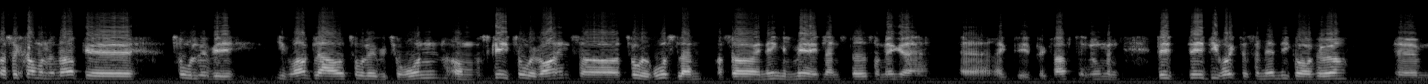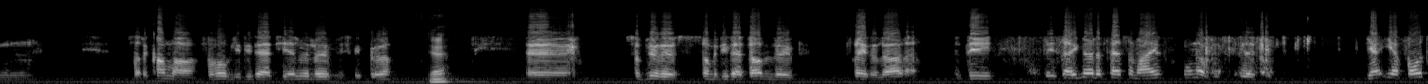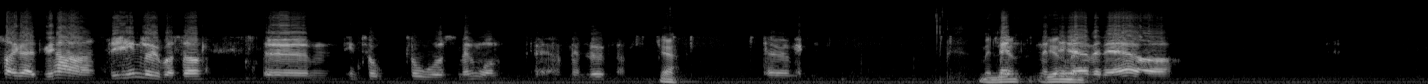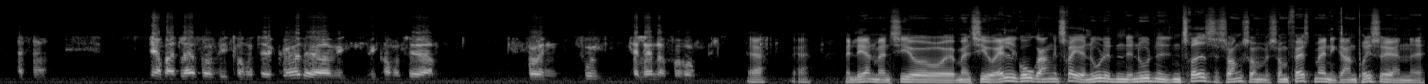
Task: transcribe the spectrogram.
Og så kommer der nok øh, to løb i, i Wroclaw, to løb i Torun, og måske to i Vojens og to i Rusland, og så en enkelt mere et eller andet sted, som ikke er, er rigtig bekræftet endnu. Men det, det er de rygter, som jeg lige går og hører. Øhm, så der kommer forhåbentlig de der 10-11 løb, vi skal køre. Ja, Øh, så bliver det som med de der dobbeltløb fredag og lørdag. Det, det er så ikke noget, der passer mig 100%. Jeg, jeg foretrækker, at vi har det ene løb, og så øh, en to, to ugers mellemrum øh, mellem løbene. ja. Øh, Men, men, Leon, men Leon, det er, hvad det er, og altså, jeg er bare glad for, at vi kommer til at køre det, og vi, vi kommer til at få en fuld kalender forhåbentlig. Ja, ja. Men Leon, man siger, jo, øh, man siger jo alle gode gange tre, og nu er det den, nu er det den tredje sæson som, som fastmand i Grand Prix-serien. Øh,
